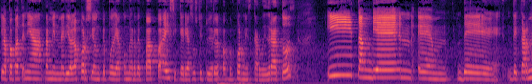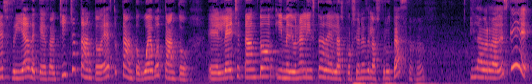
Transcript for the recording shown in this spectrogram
La papa tenía, también me dio la porción que podía comer de papa y si quería sustituir la papa por mis carbohidratos. Y también em, de, de, carnes frías, de que salchicha tanto, esto tanto, huevo tanto, eh, leche tanto, y me dio una lista de las porciones de las frutas. Y la verdad es que,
